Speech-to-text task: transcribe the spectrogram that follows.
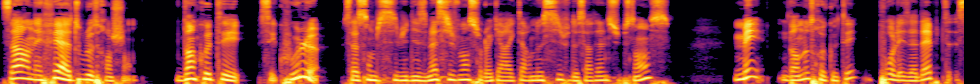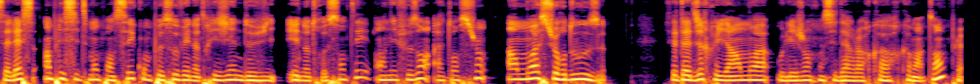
ça a un effet à double tranchant. D'un côté, c'est cool, ça sensibilise massivement sur le caractère nocif de certaines substances, mais d'un autre côté, pour les adeptes, ça laisse implicitement penser qu'on peut sauver notre hygiène de vie et notre santé en y faisant attention un mois sur douze. C'est-à-dire qu'il y a un mois où les gens considèrent leur corps comme un temple,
